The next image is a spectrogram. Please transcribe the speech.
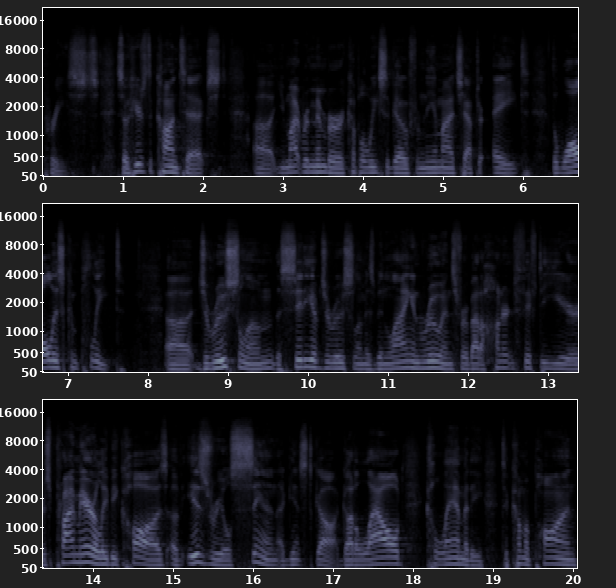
priests. So here's the context. Uh, you might remember a couple of weeks ago from Nehemiah chapter 8 the wall is complete uh, Jerusalem, the city of Jerusalem, has been lying in ruins for about 150 years, primarily because of Israel's sin against God. God allowed calamity to come upon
